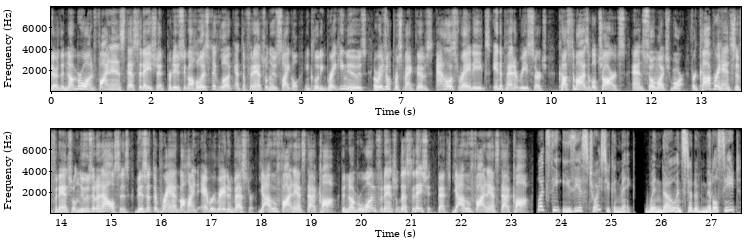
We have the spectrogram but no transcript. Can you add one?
They're the number one finance destination, producing a holistic look at the financial news cycle, including breaking news, original perspectives, analyst ratings, independent research, customizable charts, and so much more. For comprehensive financial news and analysis, visit the brand behind every great investor, yahoofinance.com, the number one financial destination. That's yahoofinance.com. What's the easiest choice you can make? Window instead of middle seat?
